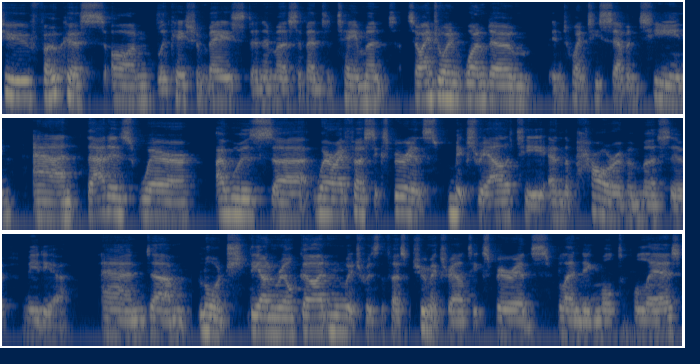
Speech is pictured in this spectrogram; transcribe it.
to focus on location based and immersive entertainment. So I joined One Dome in 2017, and that is where I was uh, where I first experienced mixed reality and the power of immersive media and um, launched the Unreal Garden, which was the first true mixed reality experience, blending multiple layers.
